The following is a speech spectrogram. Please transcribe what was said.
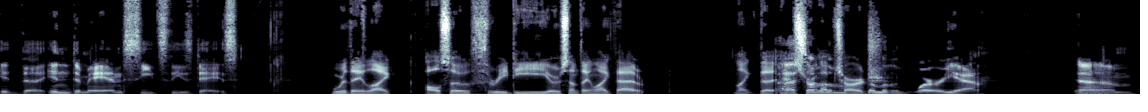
the in demand seats these days. were they like also 3D or something like that? Like the Uh, extra some of them upcharge? some of them were, yeah. Yeah. Um,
